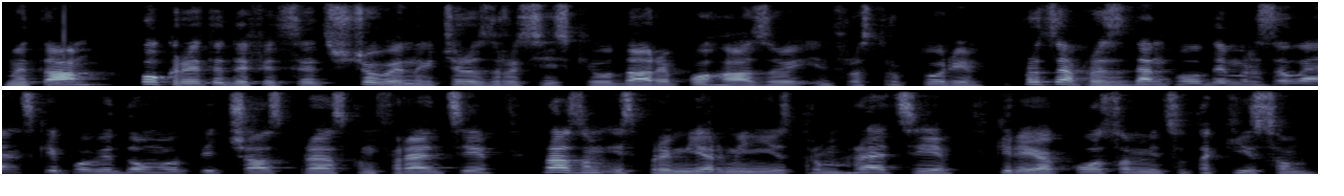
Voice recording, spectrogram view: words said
Мета покрити дефіцит, що виник через російські удари по газовій інфраструктурі. Про це президент Володимир Зеленський повідомив під час прес-конференції разом із прем'єр-міністром Греції Кіріакосом Міцутакісом.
